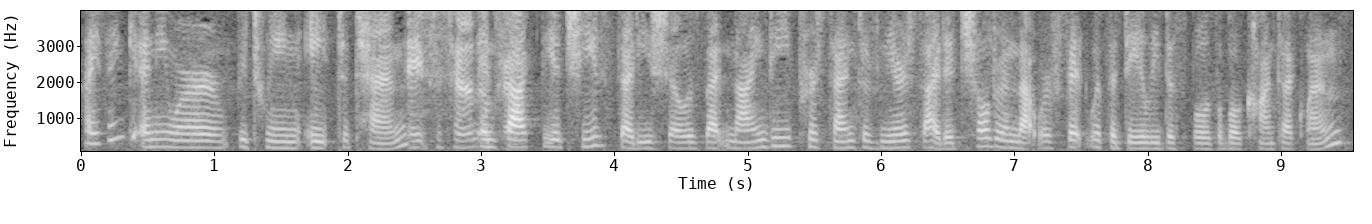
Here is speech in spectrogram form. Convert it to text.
I think anywhere between 8 to 10. 8 to 10, In fact, the Achieve study shows that 90% of nearsighted children that were fit with a daily disposable contact lens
